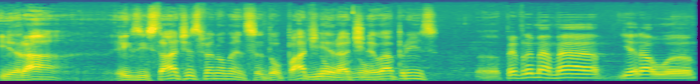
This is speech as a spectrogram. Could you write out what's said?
era, exista acest fenomen, să dopa, Nu, era nu. cineva prins? Uh, Pe vremea mea erau uh,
